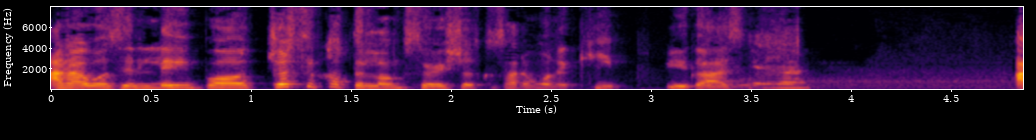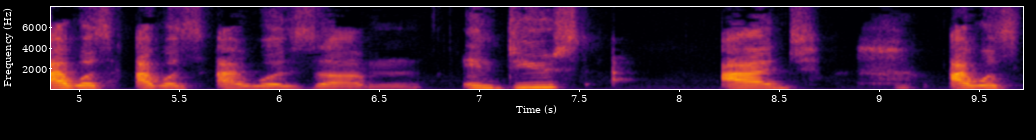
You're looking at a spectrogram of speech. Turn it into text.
and I was in labor. Just to cut the long story short, because I don't want to keep you guys. Yeah. I was I was I was um induced, and I was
